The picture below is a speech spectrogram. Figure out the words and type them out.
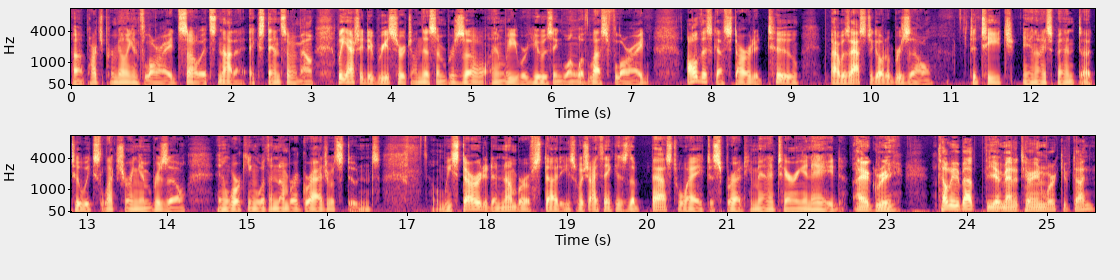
uh, parts per million fluoride, so it's not an extensive amount. We actually did research on this in Brazil, and we were using one with less fluoride. All this got started too. I was asked to go to Brazil to teach, and I spent uh, two weeks lecturing in Brazil and working with a number of graduate students. We started a number of studies, which I think is the best way to spread humanitarian aid. I agree. Tell me about the humanitarian work you've done.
